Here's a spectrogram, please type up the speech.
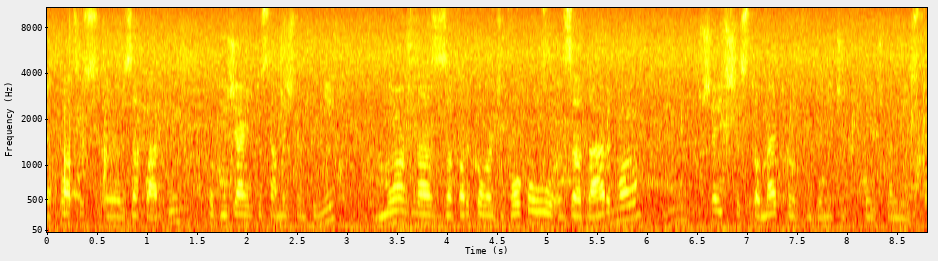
e, placu z- e, za parking, podjeżdżając do samej świątyni. Można zaparkować wokół za darmo, przejść się 100 metrów i doliczyć tutaj już na miejscu.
